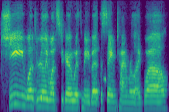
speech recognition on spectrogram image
she was really wants to go with me but at the same time we're like, well,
